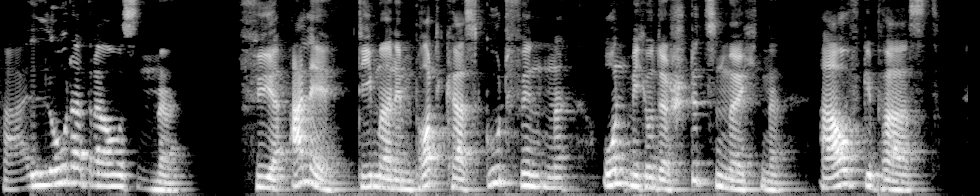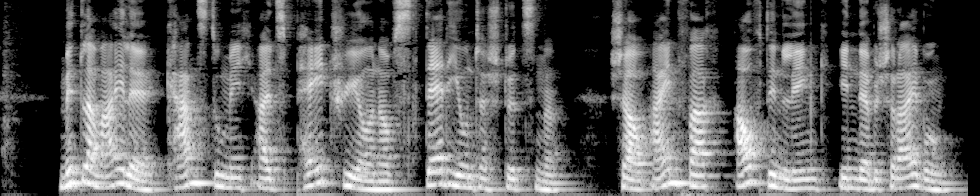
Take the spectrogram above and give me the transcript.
Hallo da draußen. Für alle, die meinen Podcast gut finden und mich unterstützen möchten, aufgepasst. Mittlerweile kannst du mich als Patreon auf Steady unterstützen. Schau einfach auf den Link in der Beschreibung.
